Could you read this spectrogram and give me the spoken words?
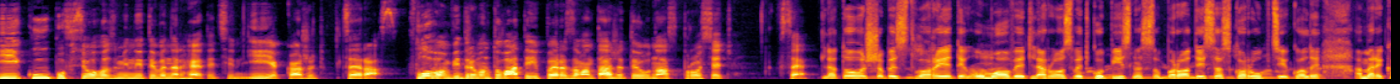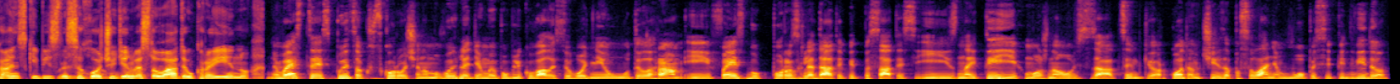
і купу всього змінити в енергетиці. І як кажуть, це раз словом відремонтувати і перезавантажити у нас просять все. для того, щоб створити умови для розвитку бізнесу, боротися з корупцією, коли американські бізнеси хочуть інвестувати в країну. Весь цей список в скороченому вигляді ми публікували сьогодні у Телеграм і Фейсбук. Порозглядати, підписатись і знайти їх можна ось за цим QR-кодом чи за посиланням в описі під відео.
